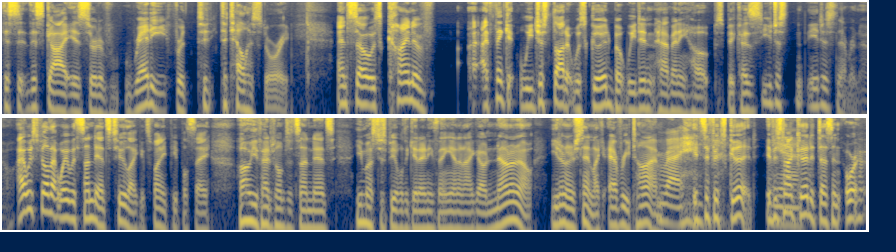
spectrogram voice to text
this this guy is sort of ready for to, to tell his story. And so it was kind of I think it, we just thought it was good, but we didn't have any hopes because you just you just never know. I always feel that way with Sundance too. Like it's funny people say, "Oh, you've had films at Sundance, you must just be able to get anything in," and I go, "No, no, no, you don't understand. Like every time, Right. It's if it's good. If it's Yeah. not good, it doesn't. Or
